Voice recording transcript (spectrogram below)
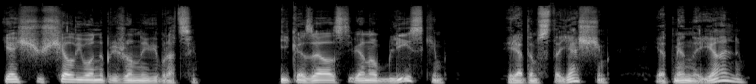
и ощущал его напряженные вибрации. И казалось тебе оно близким, рядом стоящим и отменно реальным.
